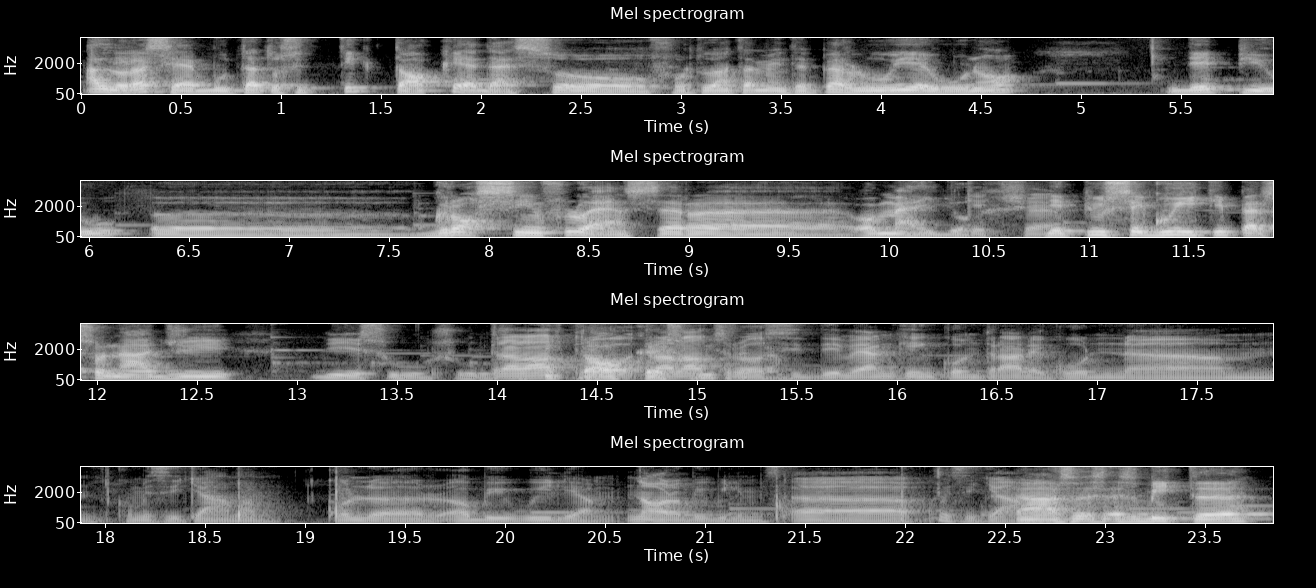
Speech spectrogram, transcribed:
Allora si è buttato su TikTok e adesso fortunatamente per lui è uno dei più eh, grossi influencer, eh, o meglio, dei più seguiti personaggi di, su, su, tra l'altro, TikTok. Tra l'altro si deve anche incontrare con, um, come si chiama? Con Robbie Williams. No, Robbie Williams. Uh, come si chiama? Ah, Smith?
